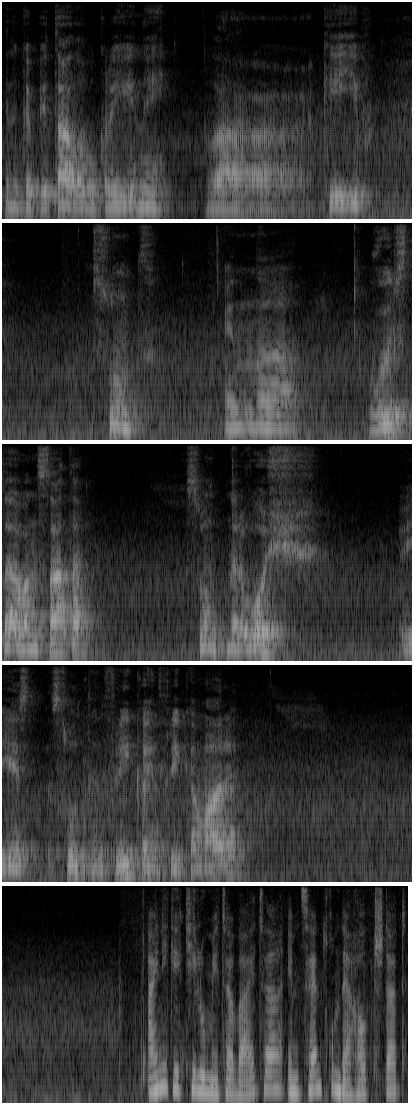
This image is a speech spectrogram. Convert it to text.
în capitala Ucrainei, la Kiev, sunt în vârstă avansată, sunt nervoși, sunt în frică, în frică mare. Einige Kilometer weiter, im Zentrum der Hauptstadt,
